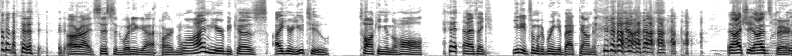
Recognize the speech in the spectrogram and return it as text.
all right, Sisson, what do you got, pardon? Well, I'm here because I hear you two talking in the hall, and I think you need someone to bring you back down. to- Actually, I'm fair.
